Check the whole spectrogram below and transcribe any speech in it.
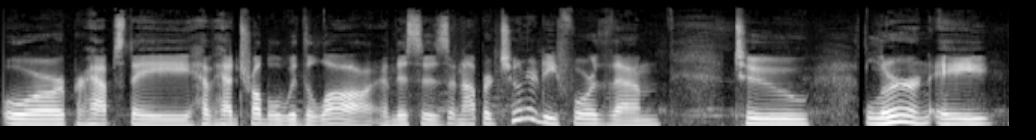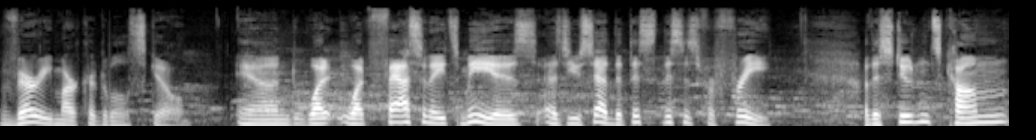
or perhaps they have had trouble with the law, and this is an opportunity for them to learn a very marketable skill. And what what fascinates me is, as you said, that this this is for free. The students come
